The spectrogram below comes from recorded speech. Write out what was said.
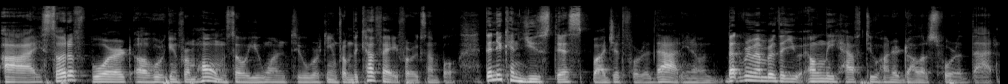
I sort of bored of working from home, so you want to working from the cafe, for example. Then you can use this budget for that, you know. But remember that you only have two hundred dollars for that.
